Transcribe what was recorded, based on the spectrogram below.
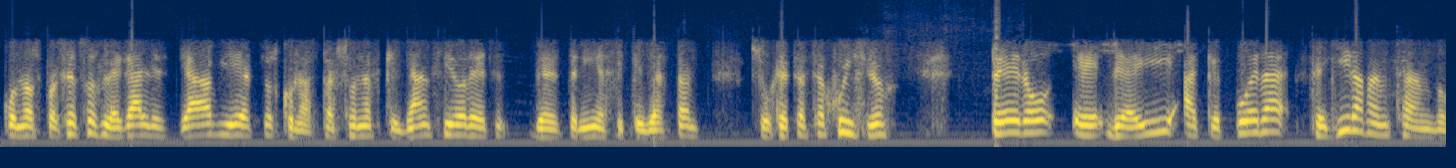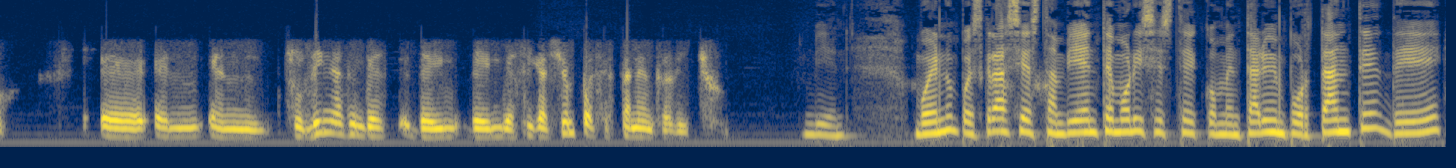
con los procesos legales ya abiertos con las personas que ya han sido detenidas y que ya están sujetas a juicio, pero eh, de ahí a que pueda seguir avanzando eh, en, sus líneas de, de investigación, pues están entredicho. Bien, bueno, pues gracias también, Temoris, este comentario importante de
